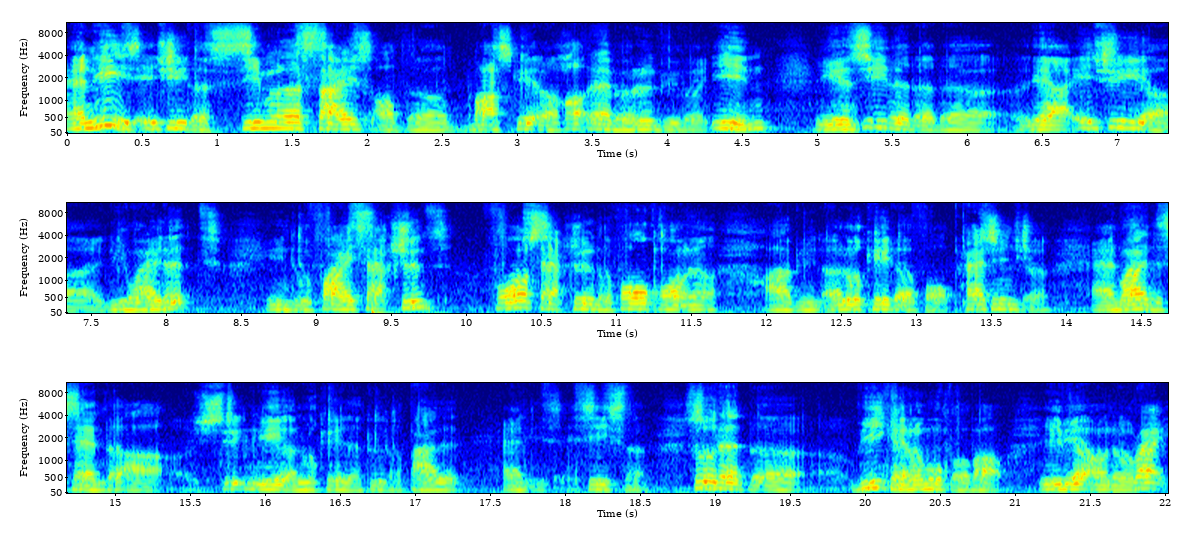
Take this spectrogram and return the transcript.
And this is actually the similar size of the basket of hot air balloon we were in. You can see that the, the, they are actually uh, divided into five sections. Four sections, the four corners are being allocated for passenger, and while the center are strictly allocated to the pilot and his assistant, so that the we cannot move about. If you are on the right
